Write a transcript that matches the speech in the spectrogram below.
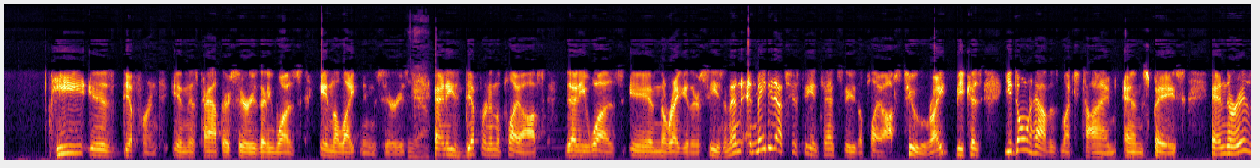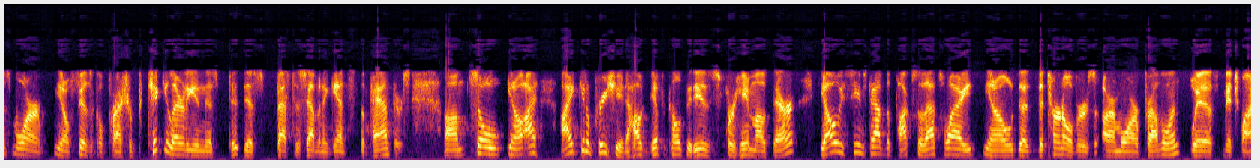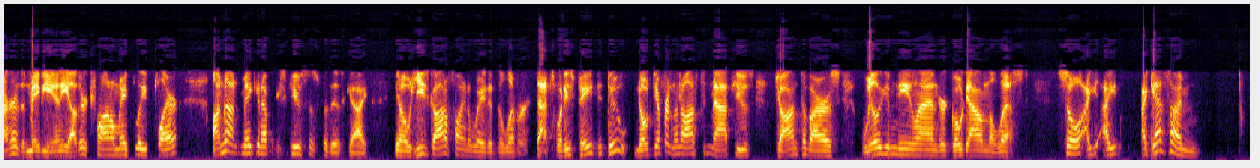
he is different in this Panther series than he was in the Lightning series. Yeah. And he's different in the playoffs than he was in the regular season. And and maybe that's just the intensity of the playoffs too, right? Because you don't have as much time and space and there is more, you know, physical pressure, particularly in this this best of 7 against the Panthers. Um so, you know, I I can appreciate how difficult it is for him out there he always seems to have the puck, so that's why you know the the turnovers are more prevalent with Mitch Marner than maybe any other Toronto Maple Leaf player. I'm not making up excuses for this guy. You know, he's got to find a way to deliver. That's what he's paid to do. No different than Auston Matthews, John Tavares, William Nylander, go down the list. So I, I, I guess I'm,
